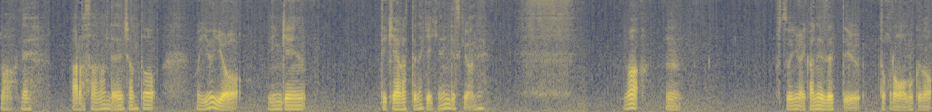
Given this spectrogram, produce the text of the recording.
まあね、荒さなんでね、ちゃんと、いよいよ人間出来上がってなきゃいけないんですけどね。まあ、うん。普通にはいかねえぜっていうところも僕の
